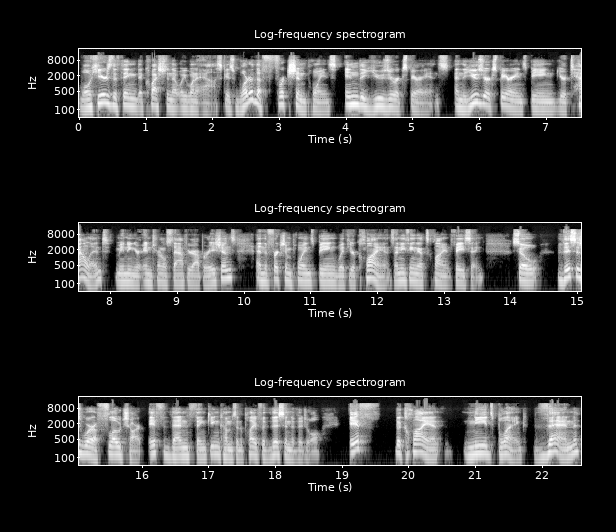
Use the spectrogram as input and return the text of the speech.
well, here's the thing the question that we want to ask is what are the friction points in the user experience? And the user experience being your talent, meaning your internal staff, your operations, and the friction points being with your clients, anything that's client facing. So, this is where a flow chart, if then thinking comes into play for this individual. If the client needs blank, then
